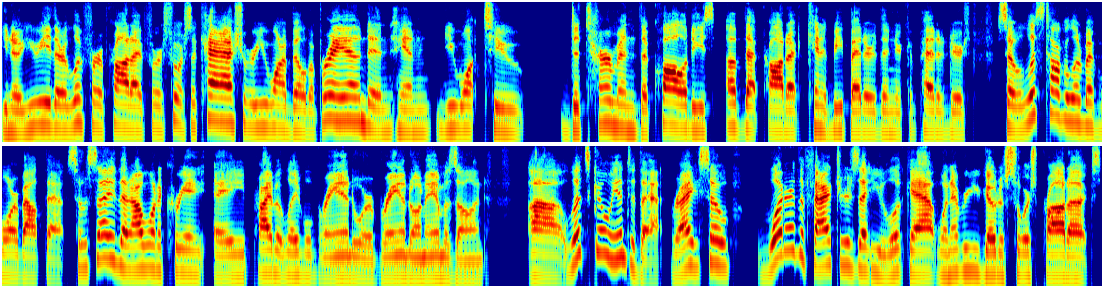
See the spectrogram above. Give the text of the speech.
you know you either look for a product for a source of cash or you want to build a brand and and you want to determine the qualities of that product can it be better than your competitors so let's talk a little bit more about that so say that i want to create a private label brand or a brand on amazon uh, let's go into that, right? So, what are the factors that you look at whenever you go to source products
